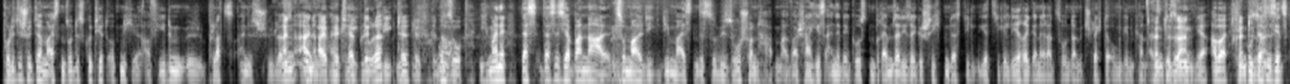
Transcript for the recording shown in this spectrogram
politisch wird ja meistens so diskutiert, ob nicht auf jedem äh, Platz eines Schülers Ein- ein iPad liegt, oder? liegt, ne? Tablet, genau. Und so. Ich meine, das, das ist ja banal, zumal die, die meisten das sowieso schon haben. Also wahrscheinlich ist eine der größten Bremser dieser Geschichten, dass die jetzige Lehrergeneration damit schlechter umgehen kann. Könnte Lücken, sein. Ja? Aber Könnte gut, das sein. ist jetzt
